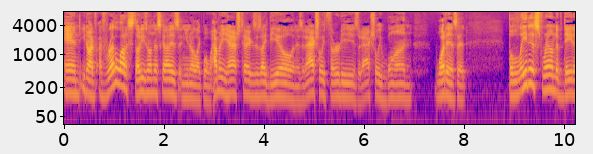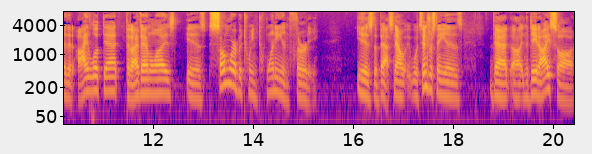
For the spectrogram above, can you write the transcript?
And, you know, I've, I've read a lot of studies on this, guys, and, you know, like, well, how many hashtags is ideal? And is it actually 30? Is it actually one? What is it? The latest round of data that I looked at, that I've analyzed, is somewhere between 20 and 30 is the best. Now, what's interesting is that uh, in the data I saw,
